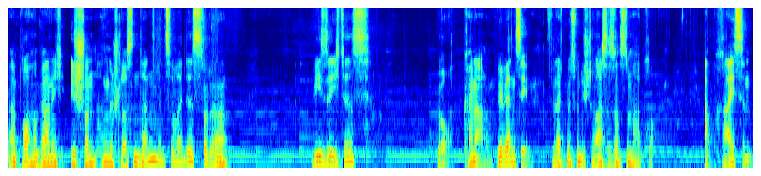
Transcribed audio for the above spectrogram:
Ah, brauchen wir gar nicht. Ist schon angeschlossen dann, wenn es soweit ist. Oder wie sehe ich das? Ja, keine Ahnung. Wir werden es sehen. Vielleicht müssen wir die Straße sonst nochmal abreißen.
